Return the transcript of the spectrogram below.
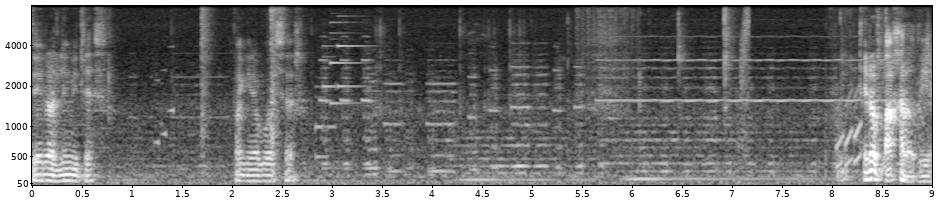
En los límites. Para aquí no puede ser. Quiero pájaro, tío.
